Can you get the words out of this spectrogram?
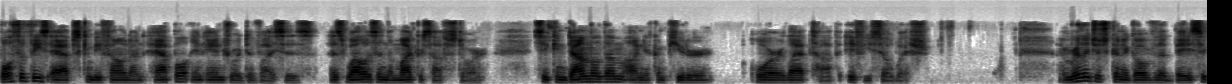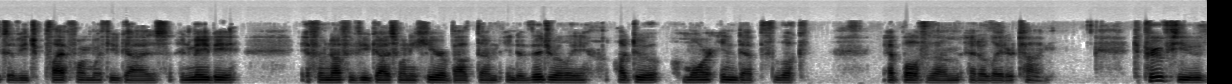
Both of these apps can be found on Apple and Android devices, as well as in the Microsoft Store, so you can download them on your computer or laptop if you so wish. I'm really just going to go over the basics of each platform with you guys, and maybe if enough of you guys want to hear about them individually, I'll do a more in depth look at both of them at a later time. To prove to you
